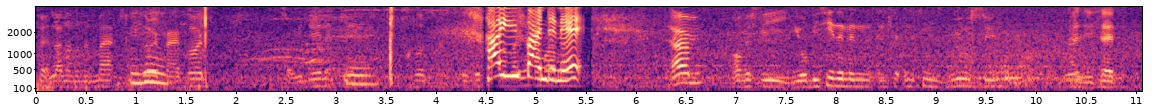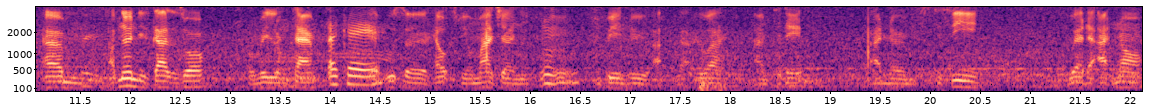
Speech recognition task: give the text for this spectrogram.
Put London on the map. Mm-hmm. Glorify God. That's what we're doing it. Just, of course, man. Just How are you finding it? Um, obviously, you'll be seeing them in, in, in the scenes real soon. as you said, um, I've known these guys as well for a really long time. Okay. It also helps me on my journey Mm. of being who I, like, who I am today. And um, to see where they're at now,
